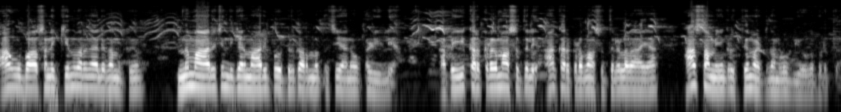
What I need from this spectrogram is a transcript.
ആ ഉപാസനയ്ക്ക് എന്ന് പറഞ്ഞാൽ നമുക്ക് ഇന്ന് മാറി ചിന്തിക്കാൻ മാറിപ്പോയിട്ടൊരു കർമ്മം ചെയ്യാനോ കഴിയില്ല. അപ്പോൾ ഈ കർക്കിടക മാസത്തിൽ ആ കർക്കിടക മാസത്തിലുള്ളതായ ആ സമയം കൃത്യമായിട്ട് നമ്മൾ ഉപയോഗപ്പെടുത്തുക.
